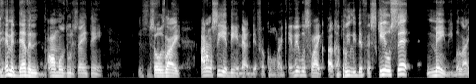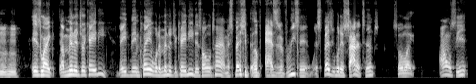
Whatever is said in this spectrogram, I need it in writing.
him and Devin almost do the same thing. So it's like I don't see it being that difficult. Like if it was like a completely different skill set, maybe, but like mm-hmm. It's like a miniature KD. They've been playing with a miniature KD this whole time, especially of as of recent, especially with his shot attempts. So like I don't see it.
